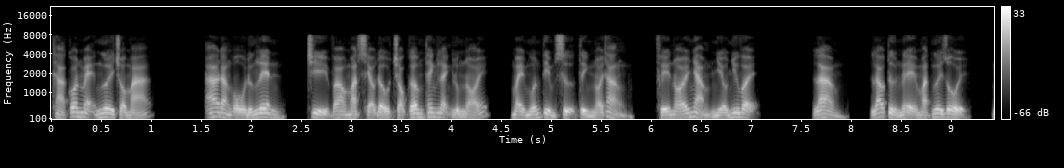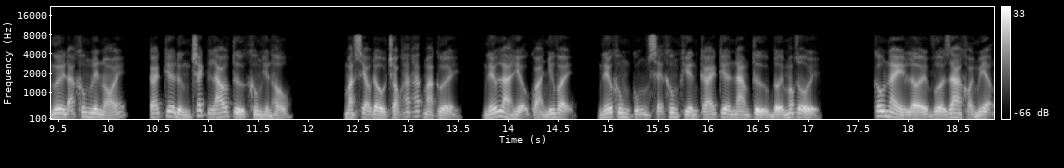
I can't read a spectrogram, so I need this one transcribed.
Thả con mẹ ngươi cho má a đằng ồ đứng lên, chỉ vào mặt sẹo đầu chọc gâm thanh lạnh lùng nói, mày muốn tìm sự tình nói thẳng, phế nói nhảm nhiều như vậy. Làm lao tử nể mặt ngươi rồi, ngươi đã không lên nói, cái kia đừng trách lão tử không hiền hậu. Mặt sẹo đầu chọc hắc hắc mà cười, nếu là hiệu quả như vậy, nếu không cũng sẽ không khiến cái kia nam tử bới móc rồi. Câu này lời vừa ra khỏi miệng,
